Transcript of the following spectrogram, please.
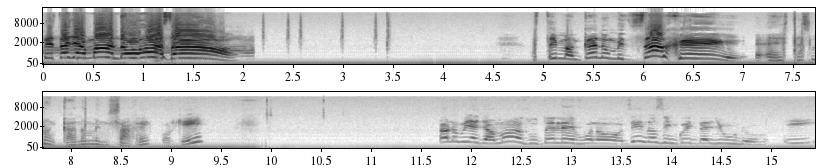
¡Me está llamando! ¡Basta! ¡Estoy mancando un mensaje! ¿Estás mancando un mensaje? ¿Por qué? Ahora voy a llamar a su teléfono 151 y...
